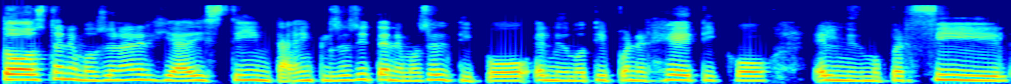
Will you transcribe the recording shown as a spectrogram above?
todos tenemos una energía distinta, incluso si tenemos el tipo, el mismo tipo energético, el mismo perfil,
